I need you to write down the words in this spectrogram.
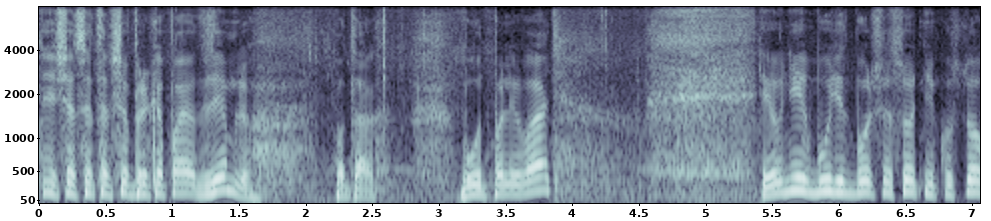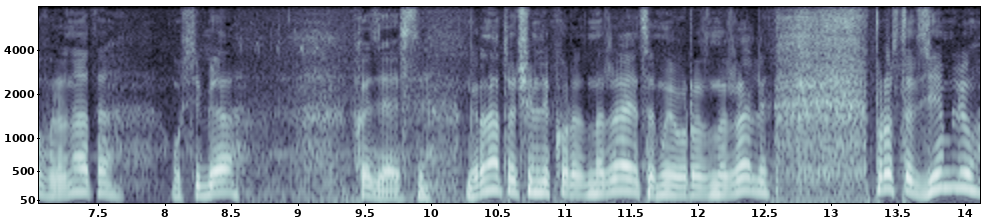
Они сейчас это все прикопают в землю, вот так, будут поливать, и у них будет больше сотни кустов граната у себя в хозяйстве. Гранат очень легко размножается, мы его размножали, просто в землю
